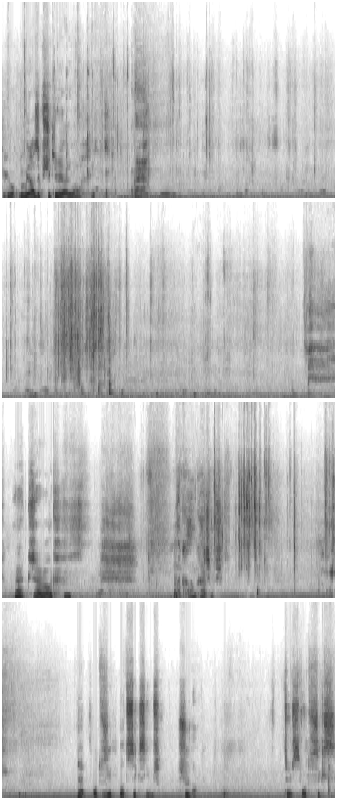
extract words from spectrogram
Yoktu. Birazcık küçük gibi geldi Evet, güzel balık. Bakalım kaçmış. Ne? 37. 38 gibi bir şey. Şuradan. Ters. 38.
